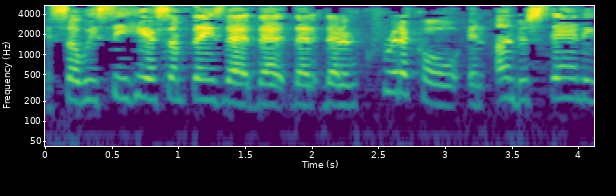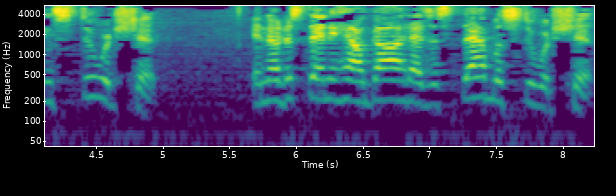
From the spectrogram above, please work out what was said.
And so we see here some things that, that, that, that are critical in understanding stewardship, in understanding how God has established stewardship.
